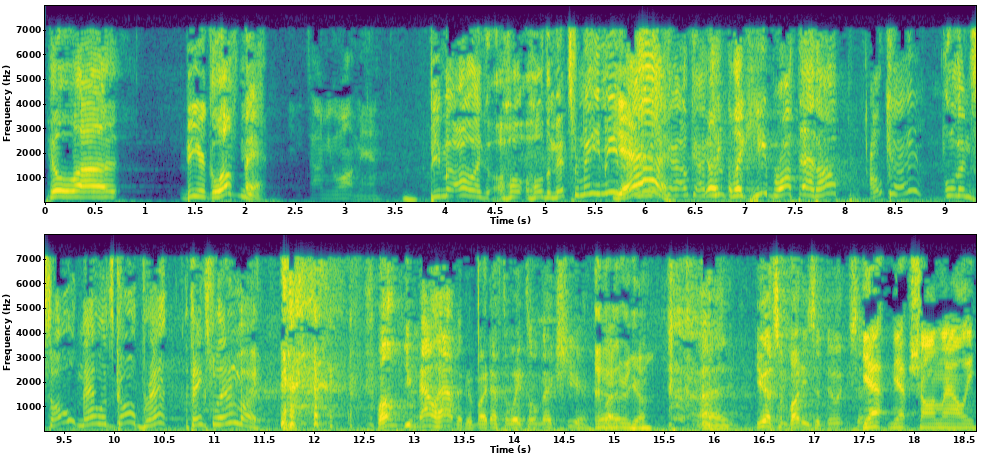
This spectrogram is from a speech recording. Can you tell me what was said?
he'll uh, be your glove man. Anytime you want, man. Be my oh like hold, hold the mitts for me? You mean? Yeah. Okay. Okay. Like, like he brought that up. okay. Well then, sold, man. Let's go, Brent. Thanks for the invite. well, you now have it. It might have to wait till next year. Yeah, But, there you go. uh, you have some buddies that do it. You said? Yeah, yep. Sean Lally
